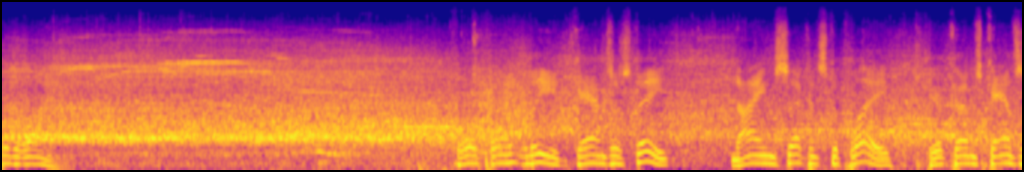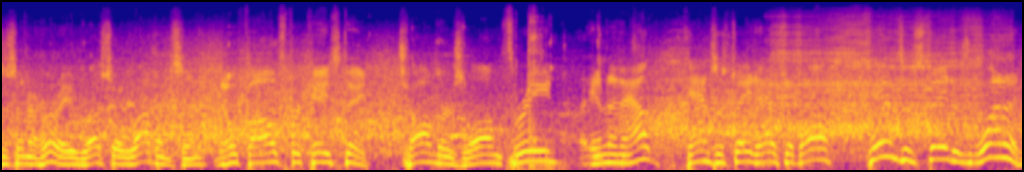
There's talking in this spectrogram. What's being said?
to the line. Four-point lead, Kansas State. Nine seconds to play. Here comes Kansas in a hurry. Russell Robinson. No fouls for K-State. Chalmers long three, in and out. Kansas State has the ball. Kansas State has won it.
